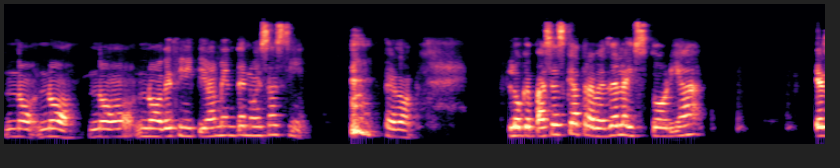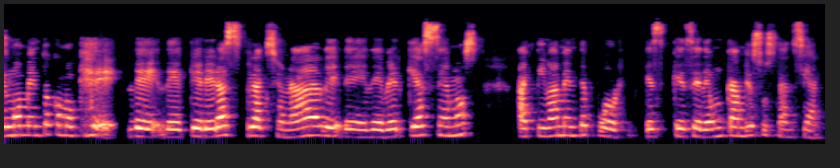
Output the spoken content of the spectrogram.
no, no, no, no, definitivamente no es así. Perdón. Lo que pasa es que a través de la historia es momento como que de, de querer reaccionar, de, de, de ver qué hacemos activamente por que, se dé un cambio sustancial.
